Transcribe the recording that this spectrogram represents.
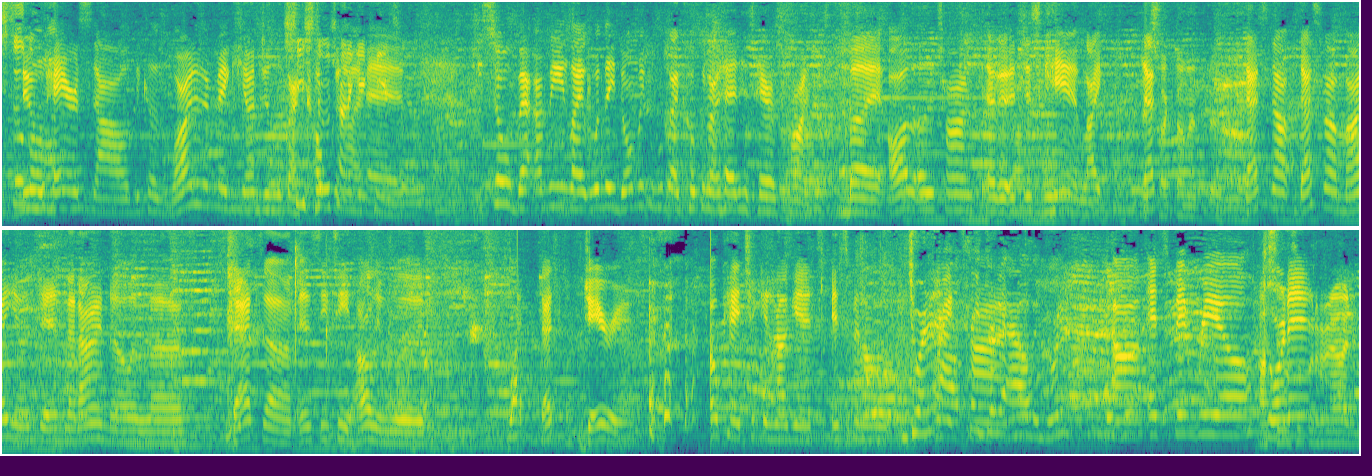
still new going. hairstyle because why do they make Hyunjin look like She's still coconut trying to get head? canceled. It's so bad. I mean, like when they don't make him look like coconut head, his hair is fine. But all the other times, it, it just can't. Like that's that's not that's not my Hyunjin that I know and love. That's um NCT Hollywood. That's Jared. okay, chicken nuggets. It's been a Jordan great out. Say Jordan time. out. Jordan. Um, it's been real. Ha Jordan. súper real.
